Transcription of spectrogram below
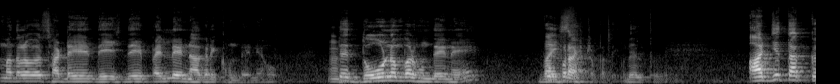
ਮਤਲਬ ਸਾਡੇ ਦੇਸ਼ ਦੇ ਪਹਿਲੇ ਨਾਗਰਿਕ ਹੁੰਦੇ ਨੇ ਉਹ। ਤੇ 2 ਨੰਬਰ ਹੁੰਦੇ ਨੇ ਉਪ ਰਾਸ਼ਟਰਪਤੀ ਬਿਲਕੁਲ। ਅੱਜ ਤੱਕ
